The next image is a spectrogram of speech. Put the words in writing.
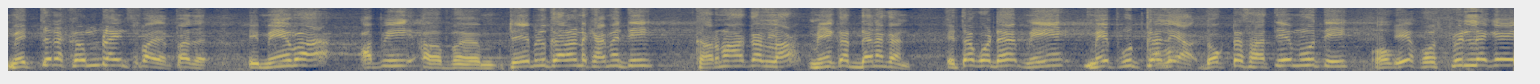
මෙච්චර කම්පලයින්ස් පද මේවා අපි ටේබල් කරන්න කැමති කරුණා කරලා මේක දැනගන්න. එතකොට මේ මේ පුද්ගලයා ඩොක්ටර් සතියමූර්ති. ඒ හොස්පිටල් එකේ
